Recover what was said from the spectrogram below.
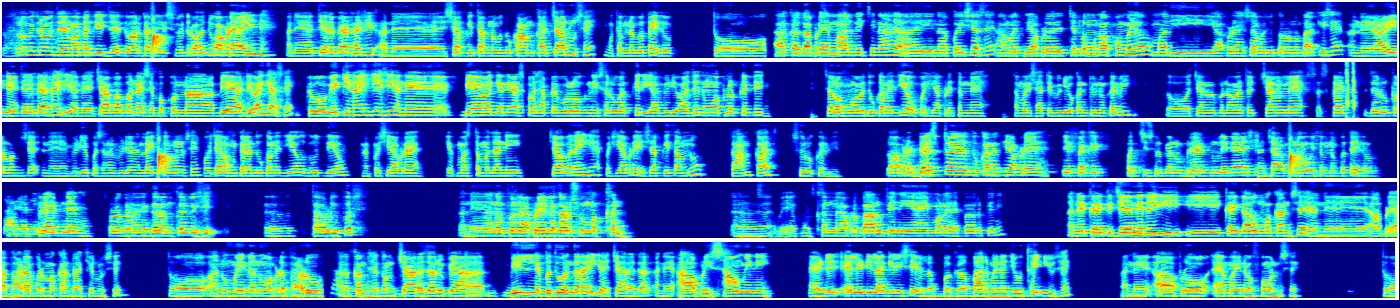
તો હેલો મિત્રો, જય માતાજી, જય દ્વારકાધીશ. મિત્રો, હજુ આપણે આવીને અને અત્યારે બેઠા છીએ અને હિસાબ કિતાબનું બધું કામકાજ ચાલુ છે. હું તમને બતાવી દઉં. તો આ કંઈક આપણે માલ વેચીને આવ્યા એના પૈસા છે. આમાંથી આપણે કેટલો મુનાફો મળ્યો, માલ ઈ આપણે હિસાબ હજુ કરવાનો બાકી છે. અને આવીને અત્યારે બેઠા છીએ અને ચા બા બને છે. બપોરના બે અઢી વાગ્યા છે. તો વેકીને આવી ગયા છીએ અને બે વાગ્યાની આસપાસ આપણે બ્લોગની શરૂઆત કરી. આ વીડિયો આજે જ હું અપલોડ કરી દઈશ. ચલો, હું હવે દુકાને જઈ આવું પછી આપણે તમને તમારી સાથે વીડિયો કન્ટિન્યુ કરવી. તો ચેનલ પર નવા તો ચેનલને સબસ્ક્રાઇબ જરૂર કરવાનું છે અને વીડિયો પસંદ વિડીયોને લાઈક કરવાનું છે. તો ચાલો હું પહેલાં દુકાને જઈ આવું દૂધ લઈ આવું અને પછી આપણે એક મસ્ત મજાની ચા બનાવીએ. પછી આપણે હિસાબ કિતાબનું કામકાજ શરૂ કરીએ. તો આપણે જસ્ટ દુકાનેથી આપણે એક પેકેટ પચીસ રૂપિયાનું બ્રેડનું લઈને આવ્યા છીએ. ચા બનાવવું હોય તમને બતાવી દઉં. અને બ્રેડને થોડા ઘણા ગરમ કરવી છે. તાવડી ઉપર. અને આના પર આપણે લગાડશું મક્ખન. મક્ખન આપણે બાર રૂપિયાની આ મળે બાર રૂપિયાની. અને કંઈક જે અમે રહી એ કંઈક આવું મકાન છે અને આપણે આ ભાડા પર મકાન રાખેલું છે. તો આનું મહિનાનું આપણે ભાડું કમ કમસે કમ ચાર હજાર રૂપિયા બિલ ને બધું અંદર આવી જાય ચાર હજાર. અને આ આપણી સાવમીની એલઈડી લાગેલી છે, લગભગ બાર મહિના જેવું થઈ ગયું છે. અને આ આપણો એમઆઈ નો ફોન છે. તો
